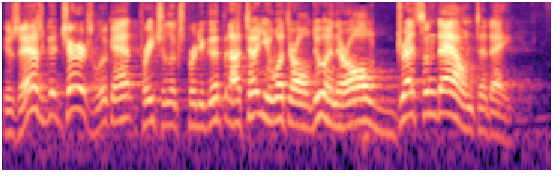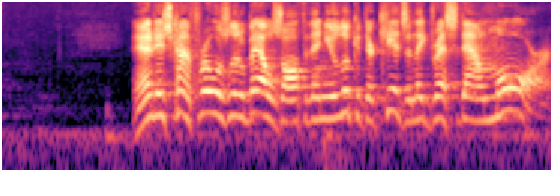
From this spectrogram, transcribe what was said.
You say, that's a good church. Look at it, preacher looks pretty good, but I'll tell you what they're all doing. They're all dressing down today. And it just kind of throws little bells off, and then you look at their kids and they dress down more.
